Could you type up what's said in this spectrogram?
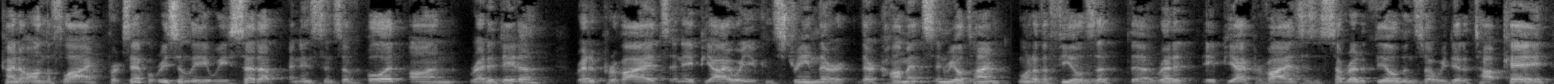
kind of on the fly. For example, recently we set up an instance of Bullet on Reddit data. Reddit provides an API where you can stream their, their comments in real time. One of the fields that the Reddit API provides is a subreddit field. And so we did a top K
